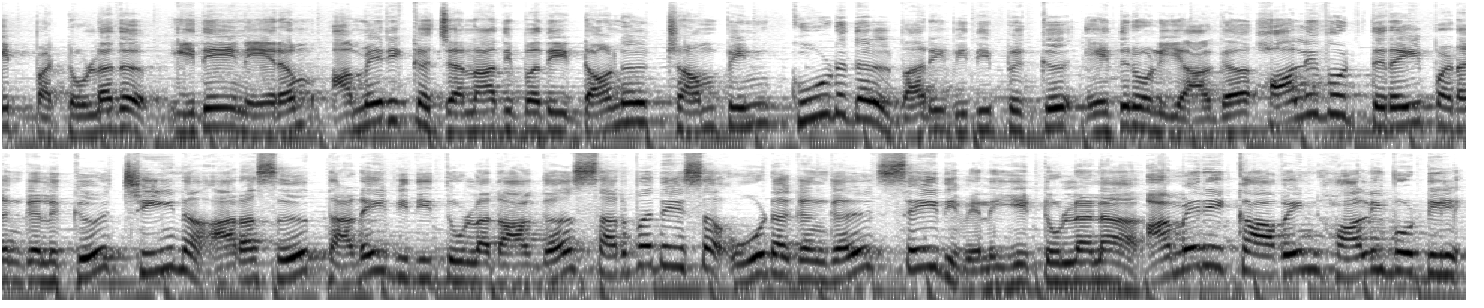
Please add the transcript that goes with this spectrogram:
ஏற்பட்டுள்ளது. இதே நேரம் அமெரிக்க ஜனாதிபதி டொனால்ட் டிரம்பின் கூடுதல் வரி விதிப்புக்கு எதிரொலியாக ஹாலிவுட் திரைப்படங்களுக்கு சீன அரசு தடை விதித்துள்ளதாக சர்வதேச ஊடகங்கள் செய்தி வெளியிட்டுள்ளன. அமெரிக்காவின் ஹாலிவுட்டில்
